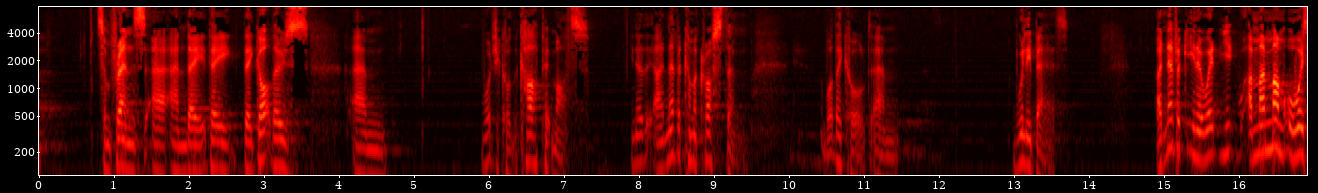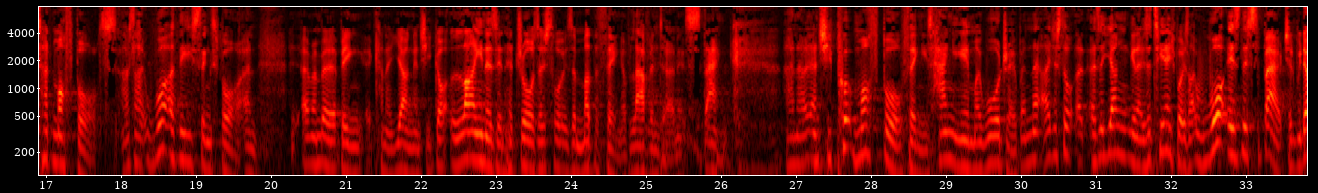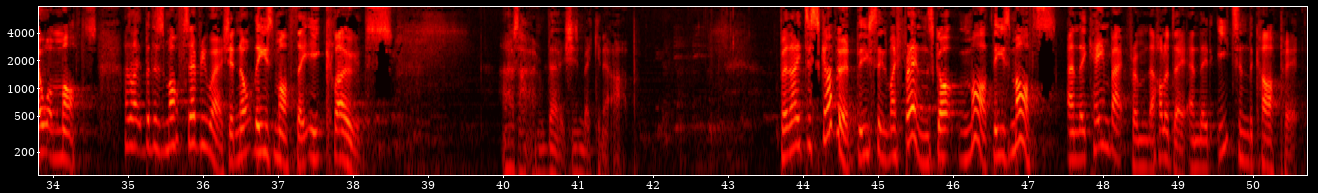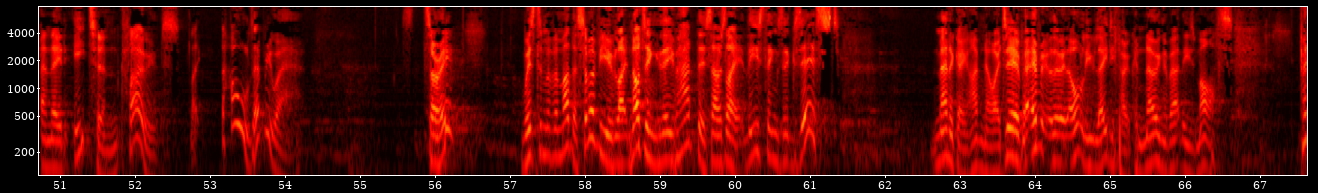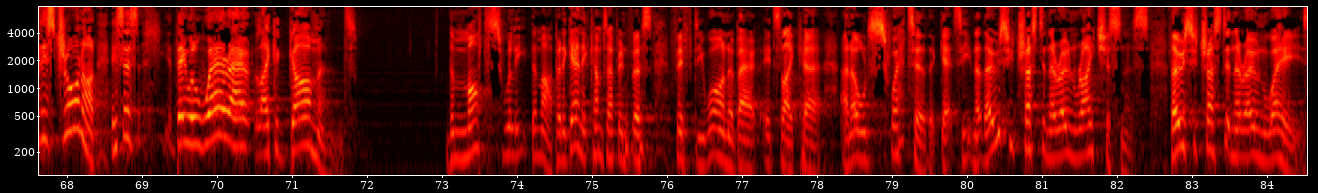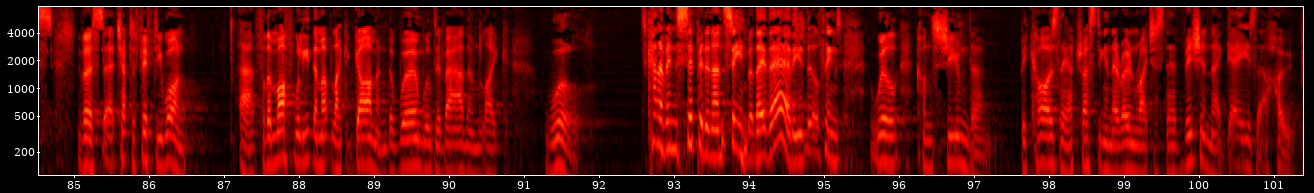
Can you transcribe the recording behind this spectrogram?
some friends, uh, and they, they, they got those, um, what do you call them, the carpet moths. You know, I'd never come across them. What they called? Um, woolly bears. I'd never, you know, you, my mum always had mothballs. I was like, what are these things for? And I remember being kind of young, and she got liners in her drawers. I just thought it was a mother thing of lavender, and it stank. And, I, and she put mothball things hanging in my wardrobe. And I just thought, as a young, you know, as a teenage boy, I was like, what is this about? We don't want moths. I was like, but there's moths everywhere. She said, not these moths, they eat clothes. And I was like, no, she's making it up. But I discovered these things. My friends got moth, these moths, and they came back from the holiday and they'd eaten the carpet and they'd eaten clothes. Like the holes everywhere. Sorry? Wisdom of a mother. Some of you like nodding that you've had this. I was like, these things exist. Men are going, I have no idea, but every, all you lady folk are knowing about these moths. But it's drawn on. It says, they will wear out like a garment. The moths will eat them up. And again, it comes up in verse 51 about it's like a, an old sweater that gets eaten. Those who trust in their own righteousness, those who trust in their own ways. Verse uh, chapter 51 uh, For the moth will eat them up like a garment, the worm will devour them like wool. It's kind of insipid and unseen, but they're there. These little things will consume them because they are trusting in their own righteousness, their vision, their gaze, their hope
